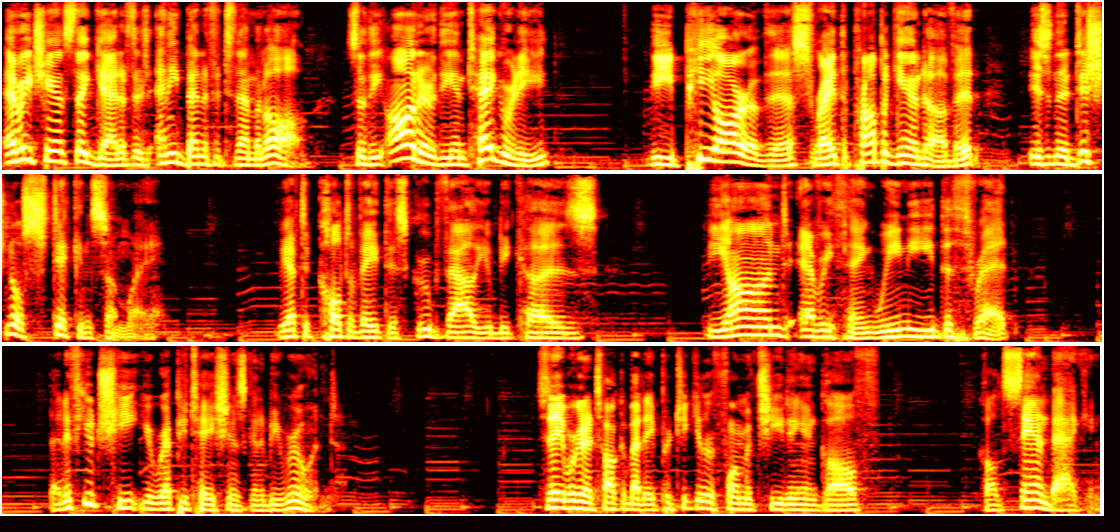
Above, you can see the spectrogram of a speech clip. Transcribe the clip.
every chance they get if there's any benefit to them at all. So the honor, the integrity, the PR of this, right, the propaganda of it is an additional stick in some way. We have to cultivate this group value because beyond everything, we need the threat that if you cheat, your reputation is going to be ruined. Today, we're going to talk about a particular form of cheating in golf called sandbagging.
